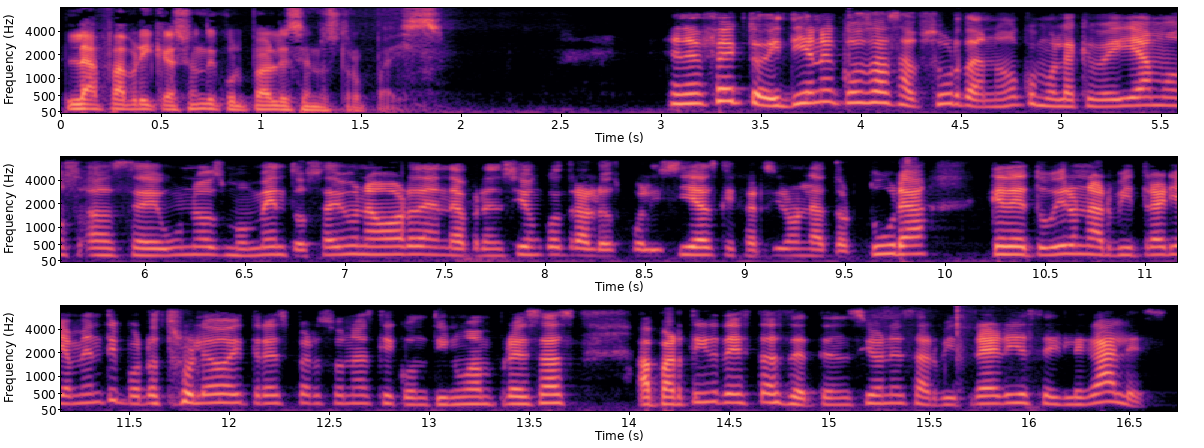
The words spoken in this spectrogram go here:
la fabricación de culpables en nuestro país. En efecto, y tiene cosas absurdas, ¿no? Como la que veíamos hace unos momentos. Hay una orden de aprehensión contra los policías que ejercieron la tortura, que detuvieron arbitrariamente, y por otro lado hay tres personas que continúan presas a partir de estas detenciones arbitrarias e ilegales.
